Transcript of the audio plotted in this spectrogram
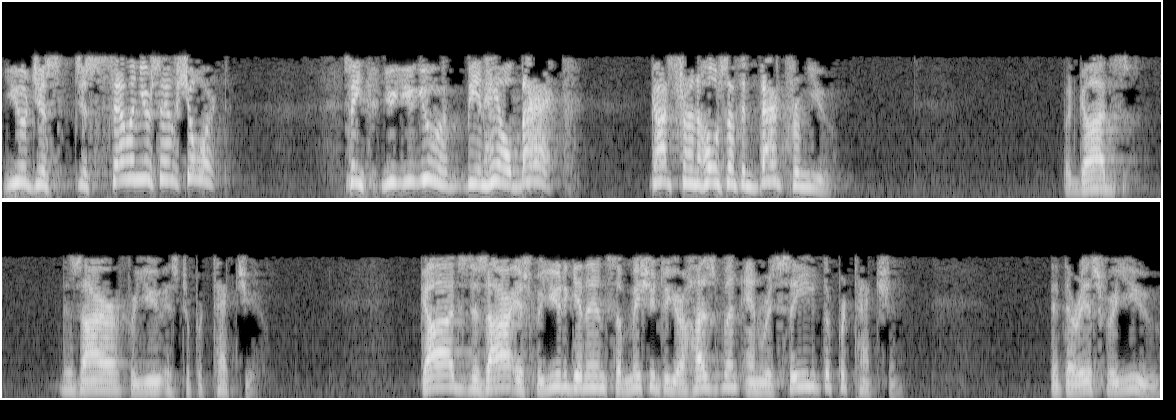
You're just, just selling yourself short. See, you, you, you are being held back. God's trying to hold something back from you. But God's desire for you is to protect you. God's desire is for you to get in submission to your husband and receive the protection that there is for you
